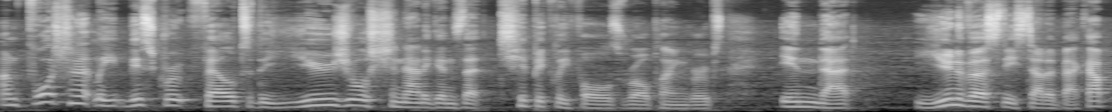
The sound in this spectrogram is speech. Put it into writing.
unfortunately, this group fell to the usual shenanigans that typically falls role playing groups, in that university started back up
